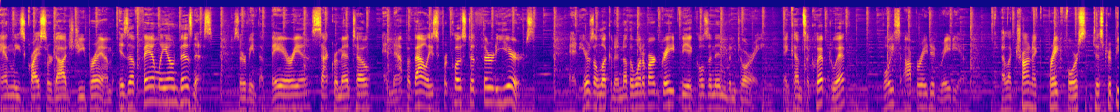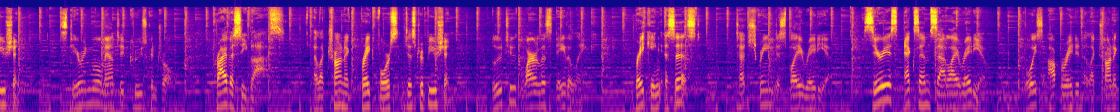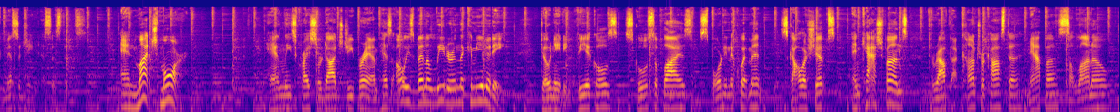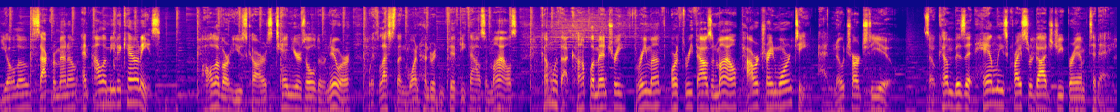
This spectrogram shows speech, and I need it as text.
Hanlees Chrysler Dodge Jeep Ram is a family owned business serving the Bay Area, Sacramento, and Napa Valleys for close to 30 years. And here's a look at another one of our great vehicles in inventory and comes equipped with voice operated radio, electronic brake force distribution, steering wheel mounted cruise control, privacy glass, electronic brake force distribution, Bluetooth wireless data link, braking assist, touchscreen display radio, Sirius XM satellite radio, voice operated electronic messaging assistance, and much more. Hanlees Chrysler Dodge Jeep Ram has always been a leader in the community, donating vehicles, school supplies, sporting equipment, scholarships, and cash funds throughout the Contra Costa, Napa, Solano, Yolo, Sacramento, and Alameda counties. All of our used cars 10 years old or newer with less than 150,000 miles come with a complimentary 3 month or 3,000 mile powertrain warranty at no charge to you. So come visit Hanlees Chrysler Dodge Jeep Ram today.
